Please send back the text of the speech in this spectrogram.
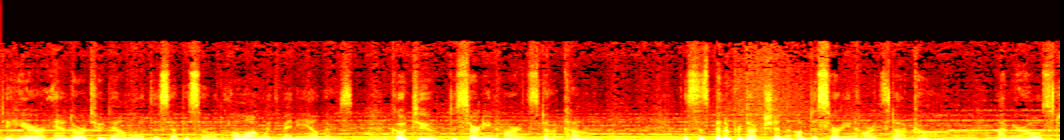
To hear and or to download this episode along with many others, go to discerninghearts.com. This has been a production of DiscerningHearts.com. I'm your host,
